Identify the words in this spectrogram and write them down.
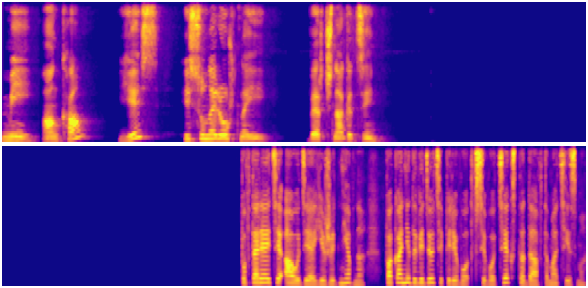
Մի անգամ ես 50-րդն էի վերջնագծին։ Повторяйте аудио ежедневно, пока не доведете перевод всего текста до автоматизма.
